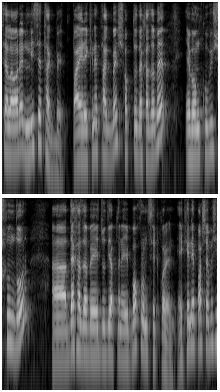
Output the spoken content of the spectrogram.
সালোয়ারের নিচে থাকবে। পায়ের এখানে থাকবে, শক্ত দেখা যাবে এবং খুবই সুন্দর দেখা যাবে যদি আপনারা এই বক্রম সেট করেন। এখানে পাশাপাশি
